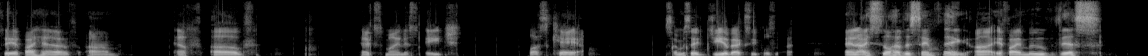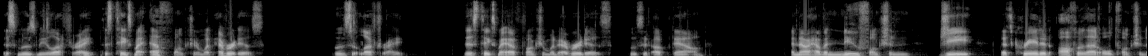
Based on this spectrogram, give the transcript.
say if I have um, f of x minus h plus k, so I'm going to say g of x equals that. And I still have the same thing. Uh, if I move this this moves me left, right. This takes my f function, whatever it is, moves it left, right. This takes my f function, whatever it is, moves it up, down. And now I have a new function, g, that's created off of that old function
